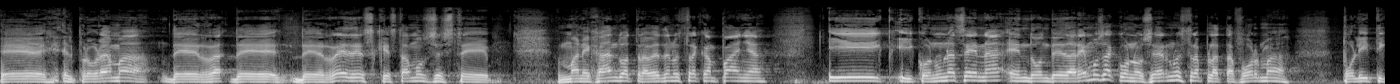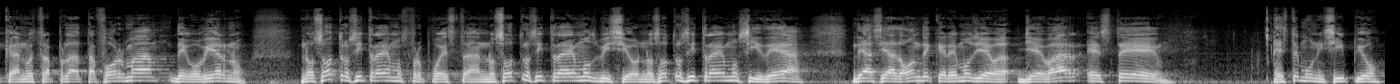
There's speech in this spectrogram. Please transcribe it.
eh, el programa de, redes que estamos este, manejando a través de nuestra campaña y, y con una cena en donde daremos a conocer nuestra plataforma política, nuestra plataforma de gobierno. Nosotros sí traemos propuesta, nosotros sí traemos visión, nosotros sí traemos idea de hacia dónde queremos lleva- llevar este, este municipio,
